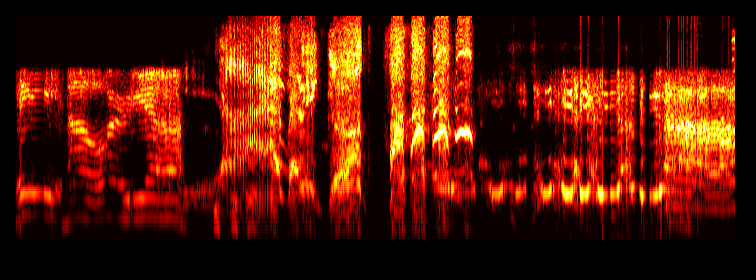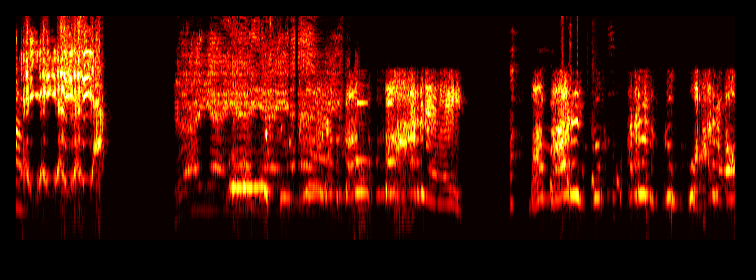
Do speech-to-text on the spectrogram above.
hey, how are ya? Yeah, very good. Yeah, yeah, yeah, yeah, yeah. Mamare! Mamare, cuadro, cuadro!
